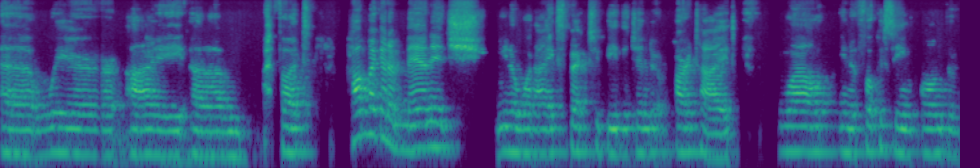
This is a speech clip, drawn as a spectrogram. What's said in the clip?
uh, where I um, I thought, how am I going to manage, you know, what I expect to be the gender apartheid while you know focusing on the,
